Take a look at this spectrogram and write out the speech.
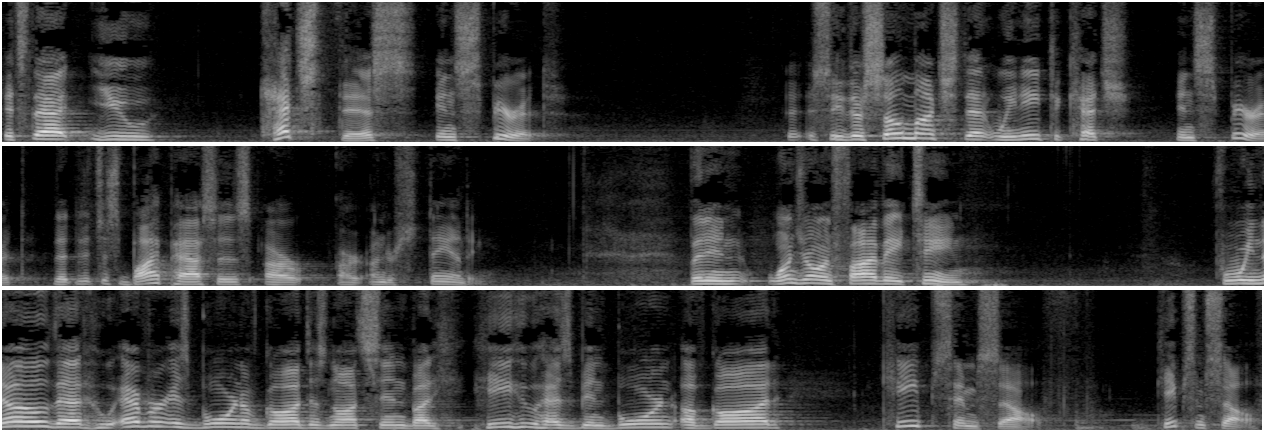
It's that you catch this in spirit. See, there's so much that we need to catch in spirit that it just bypasses our, our understanding. But in 1 John 5:18, for we know that whoever is born of God does not sin, but he who has been born of God keeps himself. Keeps himself.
